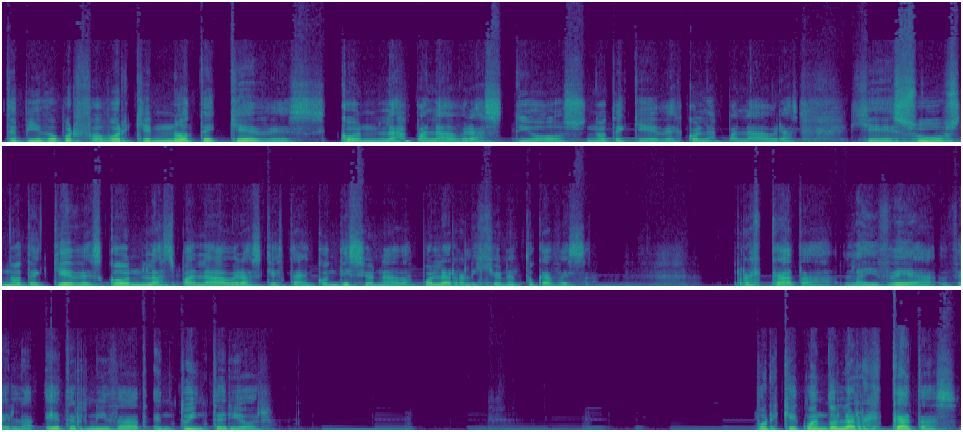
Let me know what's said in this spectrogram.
Te pido por favor que no te quedes con las palabras Dios, no te quedes con las palabras Jesús, no te quedes con las palabras que están condicionadas por la religión en tu cabeza. Rescata la idea de la eternidad en tu interior. Porque cuando la rescatas,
